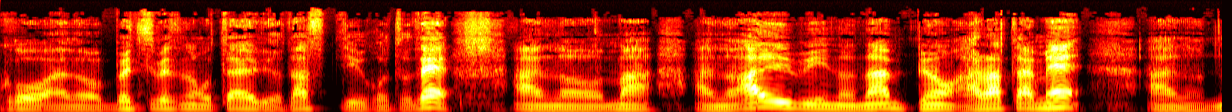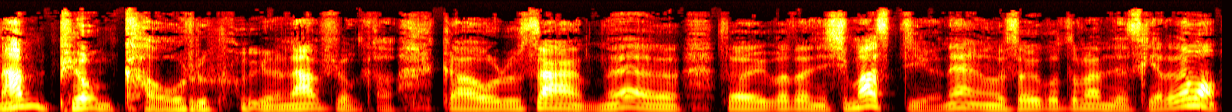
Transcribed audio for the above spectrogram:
こう、あの、別々のお便りを出すっていうことで、あの、まあ、あの、アイビーのナンピョン改め、あの、ナンピョン薫、ナンピョン薫さんね、うん、そういうことにしますっていうね、うん、そういうことなんですけれども、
